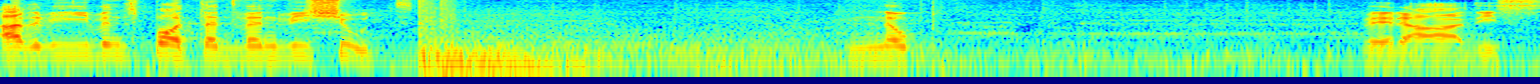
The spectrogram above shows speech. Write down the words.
Are we even spotted when we shoot? Nope. Where are these?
